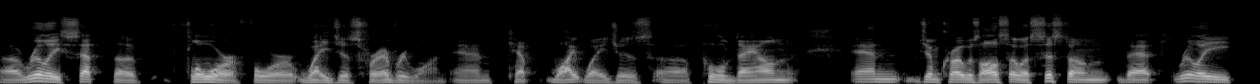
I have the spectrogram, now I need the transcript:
uh, really set the floor for wages for everyone and kept white wages uh, pulled down. And Jim Crow was also a system that really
